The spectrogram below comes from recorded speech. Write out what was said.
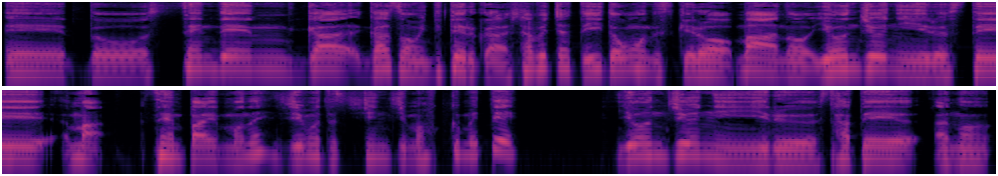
う、えっ、と、宣伝が画像に出てるから喋っちゃっていいと思うんですけど、まあ、あの、40人いるステまあ、先輩もね、自分たち新人も含めて、40人いる査定、あの、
